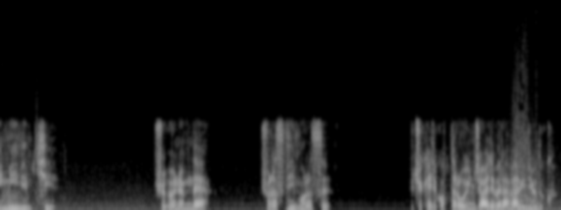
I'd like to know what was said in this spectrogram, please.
Eminim ki şu önümde. Şurası değil mi orası? Küçük helikopter oyuncağıyla beraber gidiyorduk.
